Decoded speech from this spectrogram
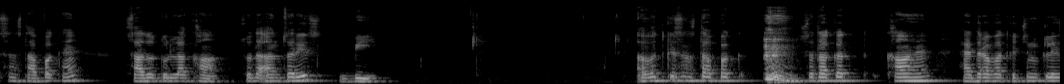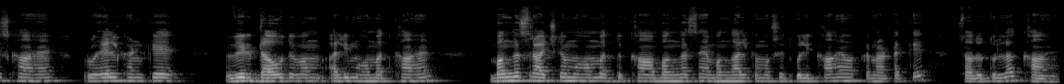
संस्थापक हैं Saadatullah Khan. So the answer is B Awadh के संस्थापक सदाकत खां हैं, हैदराबाद के चिनकलेज खां हैं रुहेलखंड के वीर दाऊद एवं अली मोहम्मद खां हैं, बंगस राज के मोहम्मद खां बंगस हैं, बंगाल के मुर्शिद कुली खां हैं और कर्नाटक के सादतुल्ला खां हैं।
